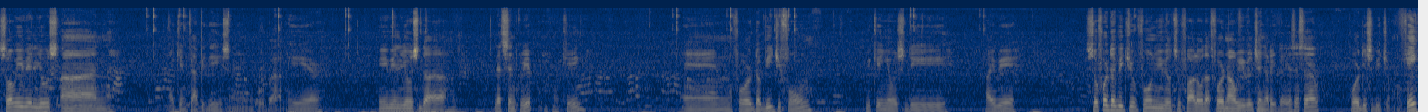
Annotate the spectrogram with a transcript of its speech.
so we will use an I can copy this and go back here. We will use the let's encrypt. Okay. And for the ViciPhone we can use the highway. So for the ViciPhone we will to follow that. For now we will generate the SSL for this video okay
